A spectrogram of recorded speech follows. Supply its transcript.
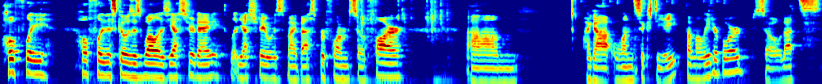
hopefully, hopefully this goes as well as yesterday. Yesterday was my best performance so far. Um, I got 168th on the leaderboard, so that's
